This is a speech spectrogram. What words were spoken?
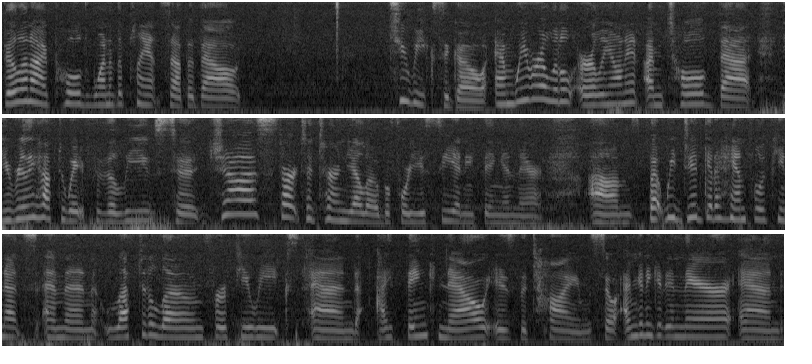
Bill and I pulled one of the plants up about two weeks ago and we were a little early on it. I'm told that you really have to wait for the leaves to just start to turn yellow before you see anything in there. Um, but we did get a handful of peanuts and then left it alone for a few weeks. And I think now is the time. So I'm gonna get in there and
